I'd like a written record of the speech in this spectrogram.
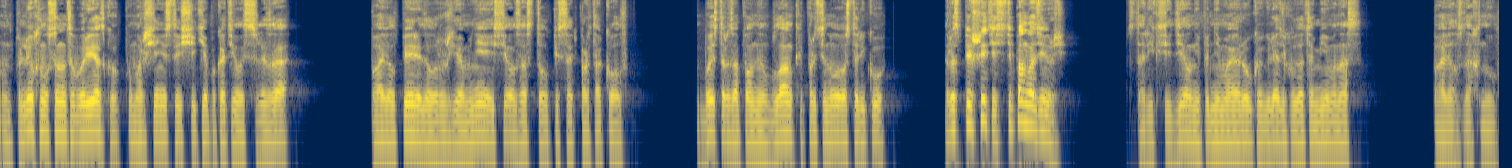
Он плюхнулся на табуретку, по морщинистой щеке покатилась слеза. Павел передал ружье мне и сел за стол писать протокол. Быстро заполнил бланк и протянул его старику. «Распишитесь, Степан Владимирович!» Старик сидел, не поднимая рук и глядя куда-то мимо нас. Павел вздохнул.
